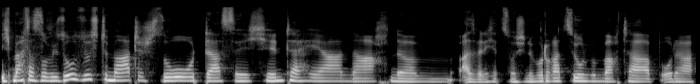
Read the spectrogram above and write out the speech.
Ich mache das sowieso systematisch so, dass ich hinterher nach einem, also wenn ich jetzt zum Beispiel eine Moderation gemacht habe oder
